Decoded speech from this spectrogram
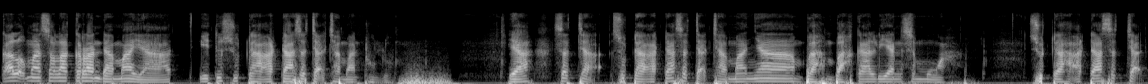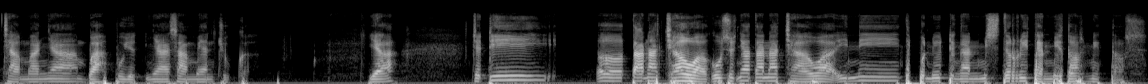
Kalau masalah keranda mayat itu sudah ada sejak zaman dulu. Ya, sejak sudah ada sejak zamannya mbah-mbah kalian semua. Sudah ada sejak zamannya mbah buyutnya sampean juga. Ya, jadi eh, tanah Jawa, khususnya tanah Jawa ini dipenuhi dengan misteri dan mitos-mitos.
